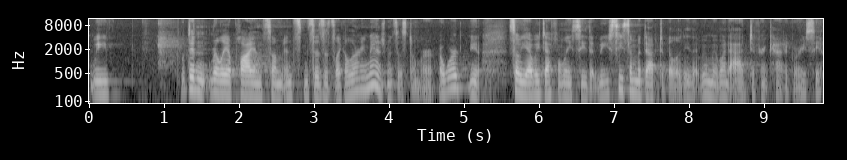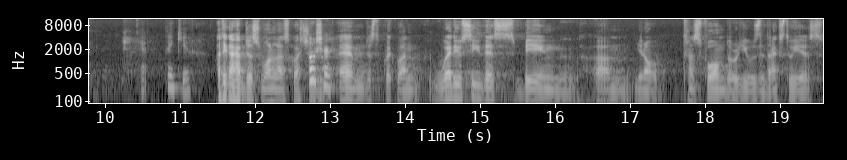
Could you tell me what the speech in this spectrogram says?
we didn't really apply in some instances. It's like a learning management system or a word, you know. So yeah, we definitely see that we see some adaptability that we might want to add different categories. Yeah, yeah. Thank you. I think I have just one last question. Oh, sure. Um, just a quick one. Where do you see this being, um, you know, transformed or used in the next two years?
